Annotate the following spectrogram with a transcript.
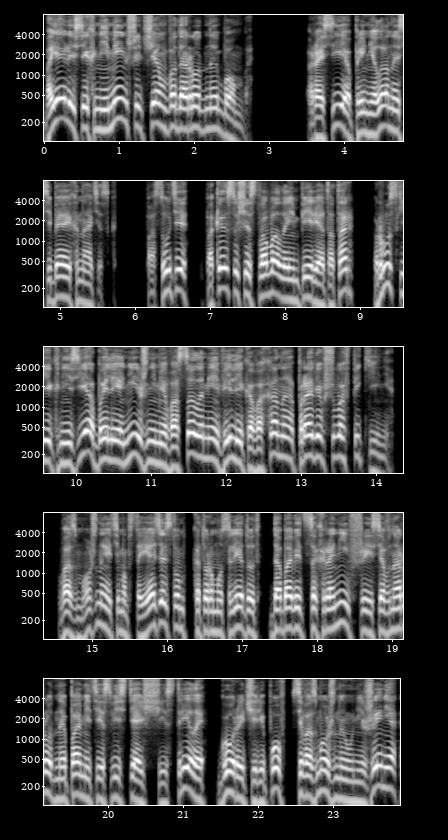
боялись их не меньше, чем водородные бомбы. Россия приняла на себя их натиск. По сути, пока существовала империя татар, русские князья были нижними вассалами великого хана, правившего в Пекине. Возможно, этим обстоятельством, которому следует добавить сохранившиеся в народной памяти свистящие стрелы, горы черепов, всевозможные унижения,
